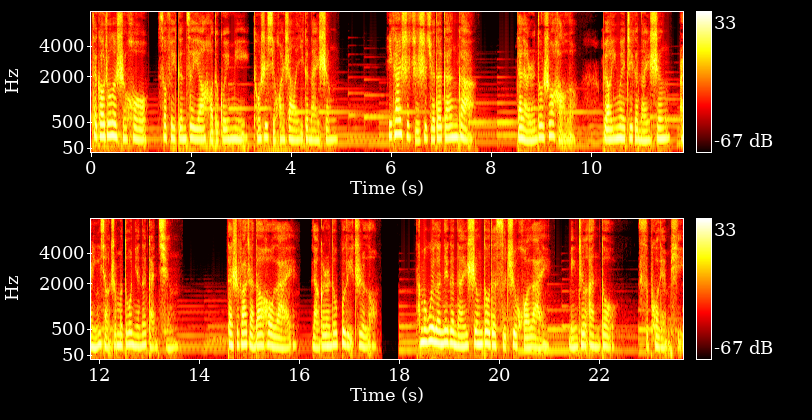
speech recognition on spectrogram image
在高中的时候，Sophie 跟最要好的闺蜜同时喜欢上了一个男生。一开始只是觉得尴尬，但两人都说好了。不要因为这个男生而影响这么多年的感情，但是发展到后来，两个人都不理智了。他们为了那个男生斗得死去活来，明争暗斗，撕破脸皮。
